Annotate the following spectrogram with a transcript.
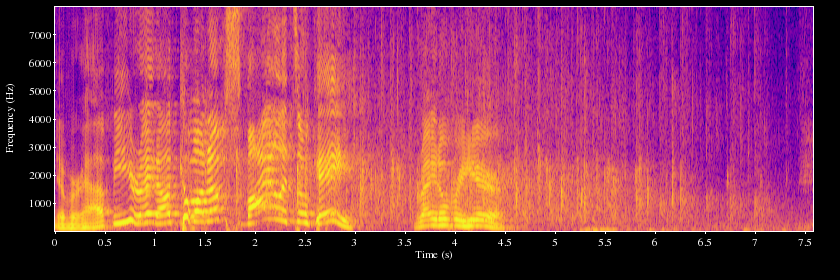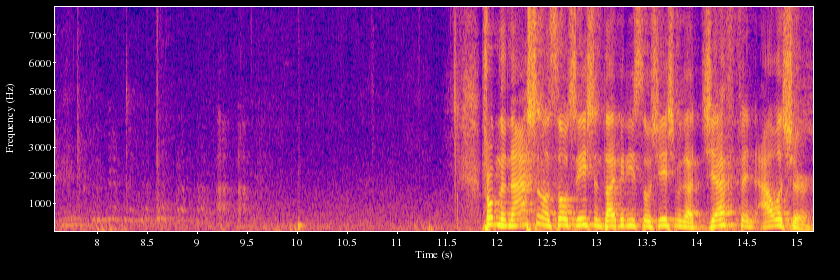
Ever happy? Right on. Come on up, smile. It's okay. Right over here. From the National Association, Diabetes Association, we got Jeff and Alisher.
